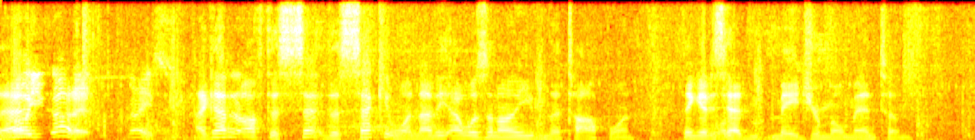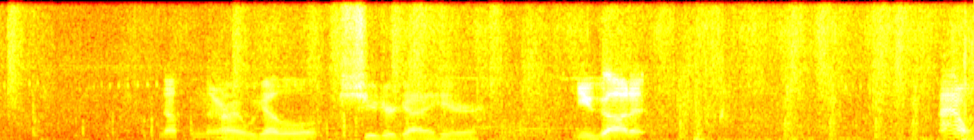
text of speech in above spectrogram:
That, Oh, you got it. Nice. I got it off the set, the second one. Not e- I wasn't on even the top one. I think I just What? had major momentum. Nothing there. All right, we got a little shooter guy here. You got it. Ow.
